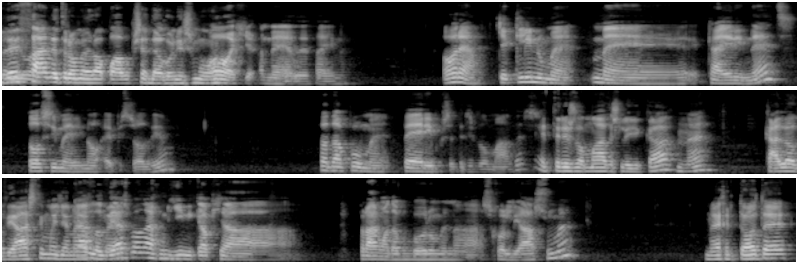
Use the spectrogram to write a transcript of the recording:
Δεν θα είναι τρομερό από άποψη ανταγωνισμού. Όχι, ναι, δεν θα είναι. Ωραία. Και κλείνουμε με Kyrie Nets το σημερινό επεισόδιο. Θα τα πούμε περίπου σε τρεις εβδομάδες. Ε, τρεις εβδομάδες λογικά, ναι. Καλό διάστημα για να Καλό έχουμε... διάστημα να έχουν γίνει κάποια πράγματα που μπορούμε να σχολιάσουμε. Μέχρι τότε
